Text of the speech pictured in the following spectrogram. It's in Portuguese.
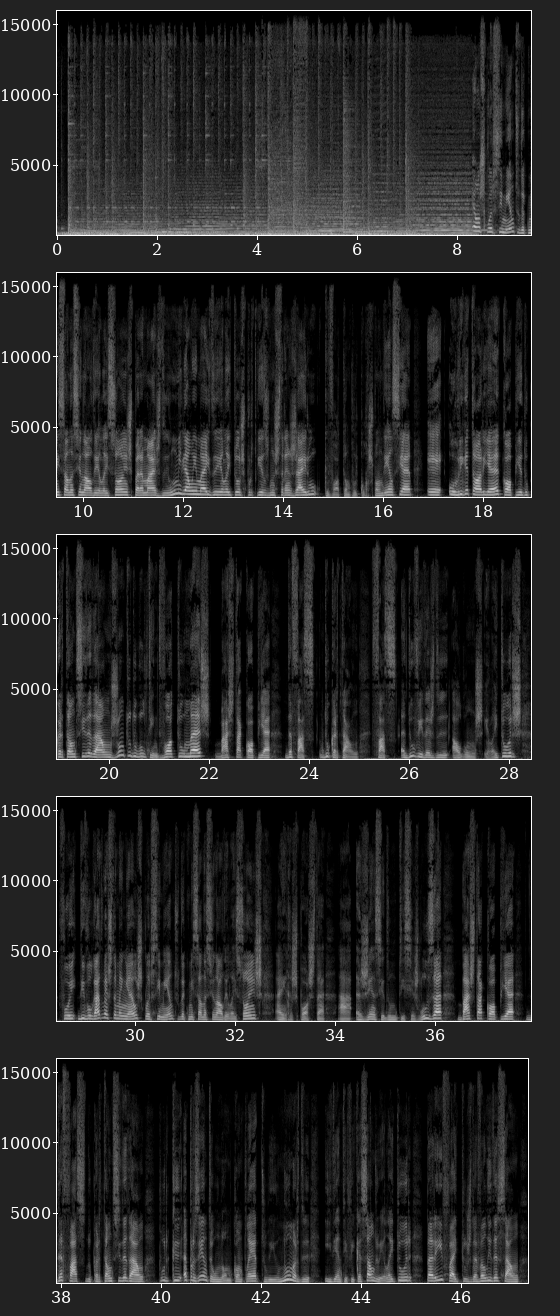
Um esclarecimento da Comissão Nacional de Eleições para mais de um milhão e meio de eleitores portugueses no estrangeiro que votam por correspondência é obrigatória a cópia do cartão de cidadão junto do boletim de voto, mas basta a cópia da face do cartão. Face a dúvidas de alguns eleitores, foi divulgado esta manhã o esclarecimento da Comissão Nacional de Eleições em resposta à agência de notícias Lusa. Basta a cópia da face do cartão de cidadão, porque apresenta o nome completo e o número de identificação do eleitor para efeitos da validação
